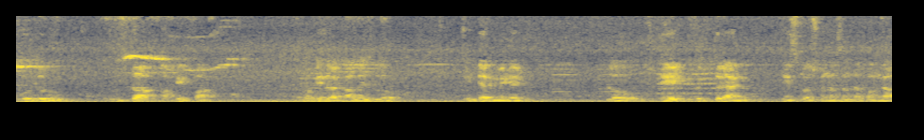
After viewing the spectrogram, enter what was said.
కూతురు రుద్దా అఫీఫా రవీంద్ర కాలేజ్లో ఇంటర్మీడియట్లో స్టేట్ ఫిఫ్త్ ర్యాంక్ తీసుకొచ్చుకున్న సందర్భంగా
